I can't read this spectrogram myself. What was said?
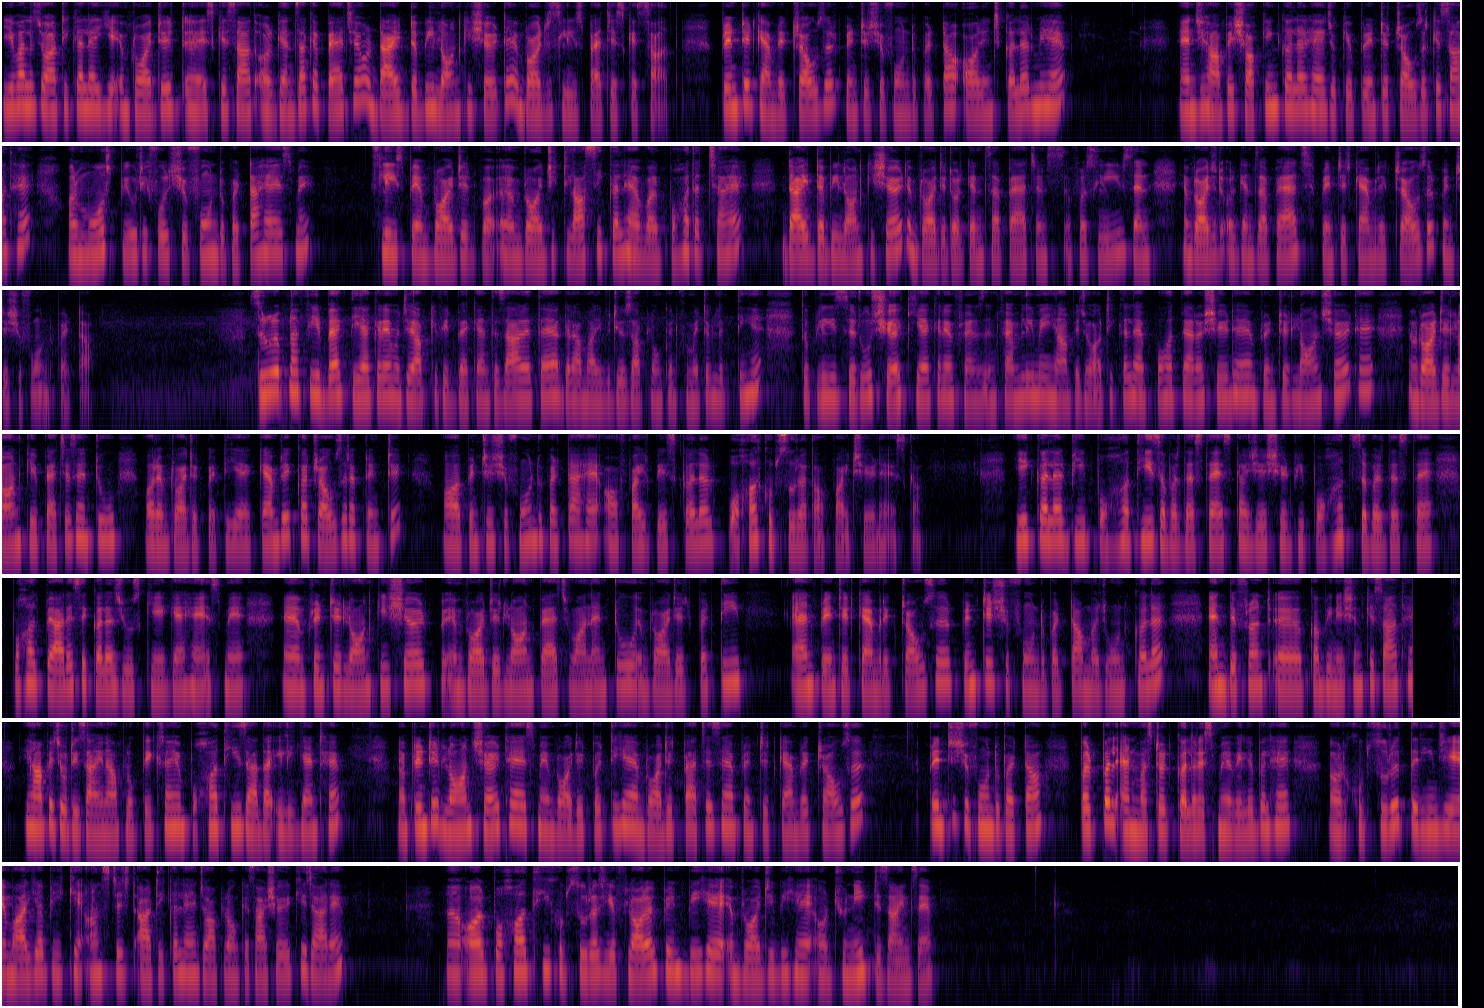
ये वाला जो आर्टिकल है, ये एम्ब्रॉयड इसके साथ और गेंजा का पैच है और डाइट डबी लॉन की शर्ट है एम्ब्रॉयड स्लीव्स पैच इसके साथ। Printed cambric trouser printed chiffon dupatta orange colour में है। एंड यहाँ पे शॉकिंग कलर है जो कि प्रिंटेड ट्राउज़र के साथ है और मोस्ट ब्यूटीफुल शिफोन दुपट्टा है इसमें। स्लीव्स पे एम्ब्रॉयड एम्ब्रॉयडरी क्लासिकल है वर्क बहुत अच्छा है। डाइट डबी लॉन की शर्ट एम्ब्रॉयड और organza patch and for sleeves and embroidered और organza patch printed cambric trouser printed chiffon dupatta. ज़रूर अपना फ़ीडबैक दिया करें। मुझे आपके फ़ीडबैक का इंतज़ार रहता है। अगर हमारी वीडियोस आप लोगों को इन्फॉर्मेटिव लगती हैं तो प्लीज़ ज़रूर शेयर किया करें फ्रेंड्स एंड फैमिली में। यहाँ पे जो आर्टिकल है, बहुत प्यारा शेड है। प्रिंटेड लॉन शर्ट है एम्ब्रॉयडर्ड लॉन के पैचेस हैं टू और एम्ब्रॉयडर्ड पट्टी है। कैमरिक का ट्राउज़र है प्रिंटेड और प्रिंटेड शिफोन दुपट्टा है। ऑफ़ वाइट बेस कलर बहुत खूबसूरत ऑफ़ वाइट शेड है इसका। ये कलर भी बहुत ही ज़बरदस्त है, इसका ये शेड भी बहुत ज़बरदस्त है। बहुत प्यारे से कलर्स यूज़ किए गए हैं इसमें। प्रिंटेड लॉन की shirt embroidered lawn patch one and two embroidered पट्टी and printed cambric trouser printed chiffon dupatta maroon colour and different combination के साथ है। यहाँ पे जो डिज़ाइन आप लोग देख रहे हैं, बहुत ही ज़्यादा एलिगेंट है। प्रिंटेड लॉन शर्ट है, इसमें एम्ब्रॉयडर्ड पट्टी है एम्ब्रॉयडर्ड पैचेस हैं printed cambric trouser printed chiffon dupatta, purple and mustard colour इसमें अवेलेबल है और ख़ूबसूरत तरीन ये मारिया बी के अनस्टिच्ड आर्टिकल हैं जो आप लोगों के साथ शेयर किए जा रहे हैं। और बहुत ही खूबसूरत ये फ्लोरल प्रिंट भी है, एम्ब्रॉयडरी भी है और यूनिक डिज़ाइंस हैं।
